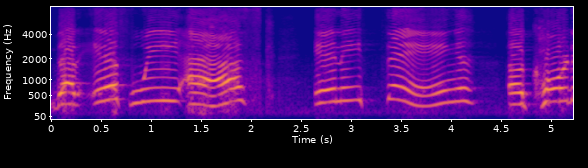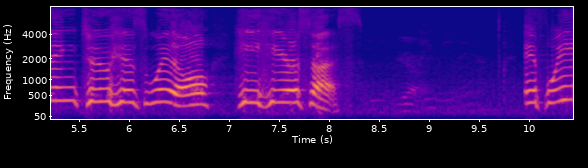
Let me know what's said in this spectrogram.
that if we ask anything according to His will, He hears us. If we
